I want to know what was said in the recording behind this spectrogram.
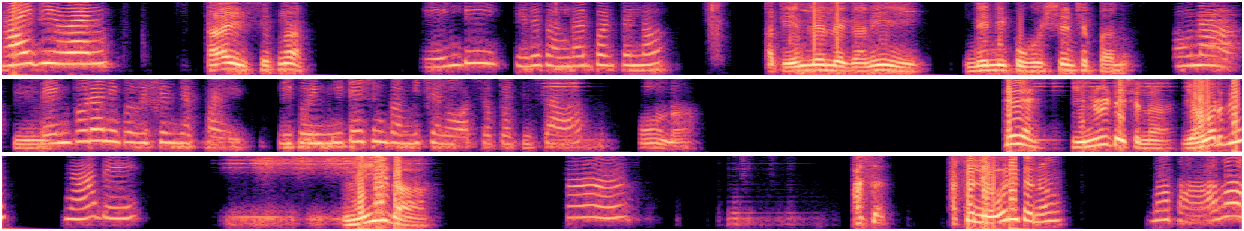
హాయ్ జీవన్ హాయ్ స్వప్న ఏంటి? ఏదో కంగారు పడుతున్నావు? అదేం లేదులే కానీ నేను నీకు ఒక విషయం చెప్పాను. అవునా? నేను కూడా నీకు విషయం చెప్పాలి. నీకు ఇన్విటేషన్ పంపించాను వాట్సాప్లో చూసా అవునా? హే ఇన్విటేషన్ ఎవరిది? నాదే. నీదా అసలు అసలు ఎవరితను? మా బావా.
